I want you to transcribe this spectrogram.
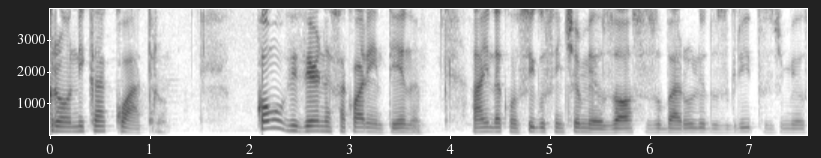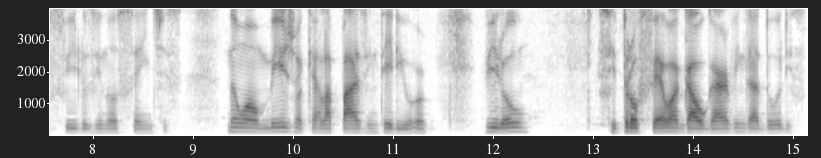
Crônica 4 Como viver nessa quarentena? Ainda consigo sentir meus ossos o barulho dos gritos de meus filhos inocentes. Não almejo aquela paz interior. Virou-se troféu a galgar vingadores.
